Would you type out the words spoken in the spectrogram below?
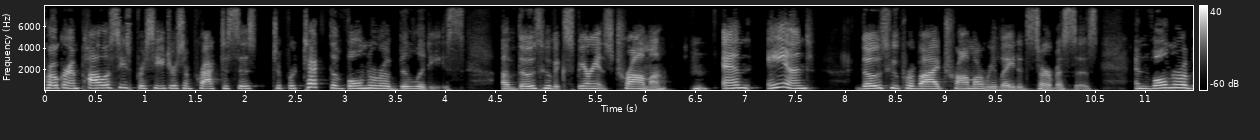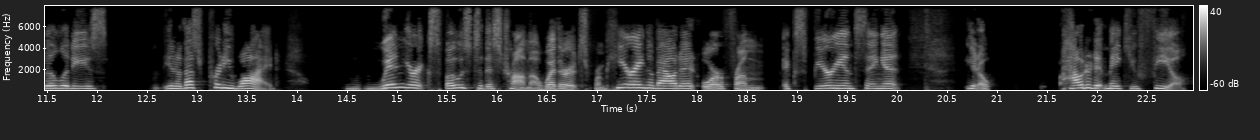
program policies procedures and practices to protect the vulnerabilities of those who've experienced trauma and and those who provide trauma related services. And vulnerabilities you know that's pretty wide. When you're exposed to this trauma whether it's from hearing about it or from experiencing it you know how did it make you feel?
